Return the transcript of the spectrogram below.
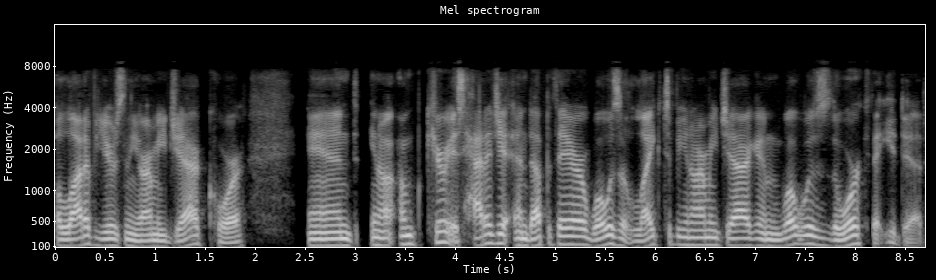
a lot of years in the Army JAG Corps, and you know I'm curious, how did you end up there? What was it like to be an Army JAG, and what was the work that you did?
